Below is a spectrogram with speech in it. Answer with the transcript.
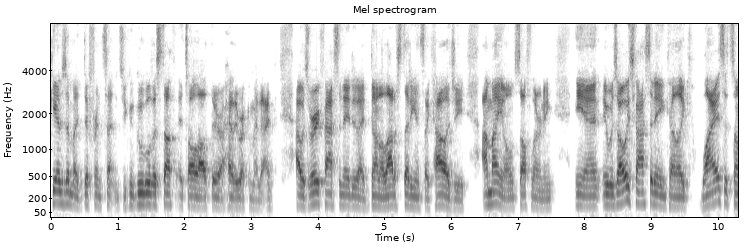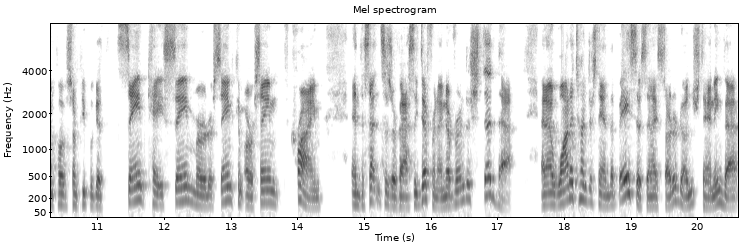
gives them a different sentence. You can Google this stuff; it's all out there. I highly recommend it. I, I was very fascinated. I've done a lot of study in psychology on my own, self learning, and it was always fascinating. Kind of like, why is it some some people get same case, same murder, same or same crime, and the sentences are vastly different? I never understood that, and I wanted to understand the basis, and I started understanding that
